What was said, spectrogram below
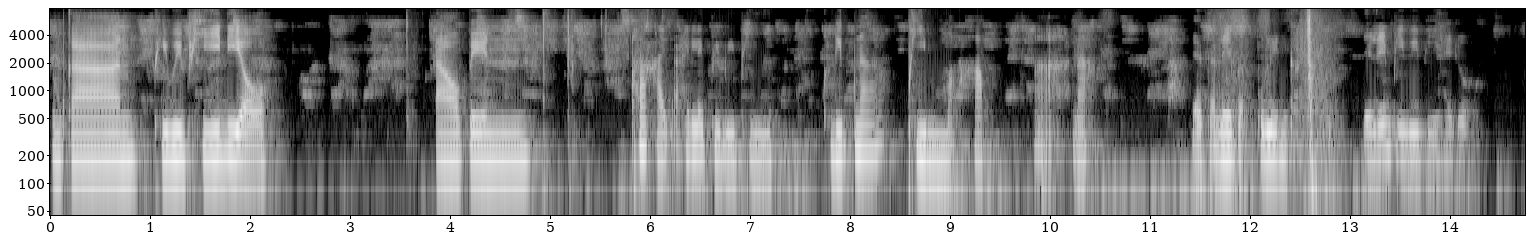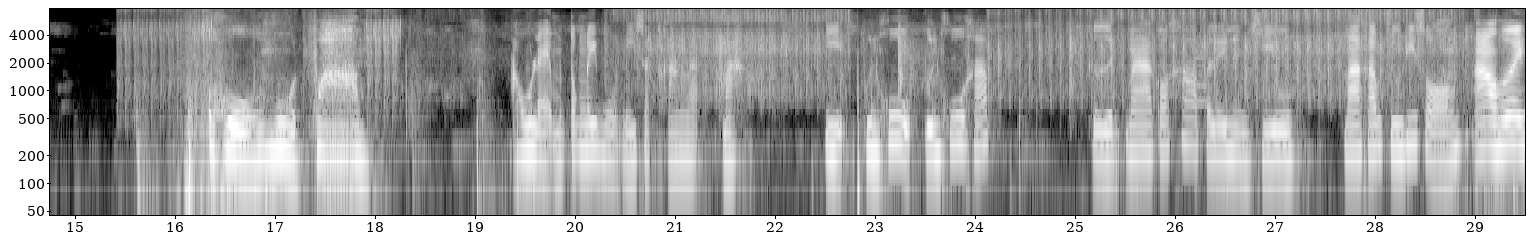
ทำการ PVP เดี่ยว เอาเป็นถ้าใครอยากให้เล่น PVP คลิปนะ พิมพ์มาครับ อ่านะ เดี๋ยวจะเล่นแบบผู้เล่นกันเดี๋ยวเล่น PVP ให้ดู โอ้โห โหมดฟาร์ม เอาแหละ มันต้องได้โหมดนี้สักครั้งละ มา อีปืนคู่ ปืนคู่ครับ เกิดมาก็ฆ่าไปเลยหนึ่งคิว มาครับคิวที่สองอ้าวเฮ้ย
